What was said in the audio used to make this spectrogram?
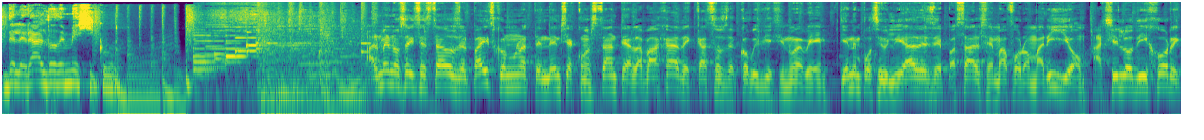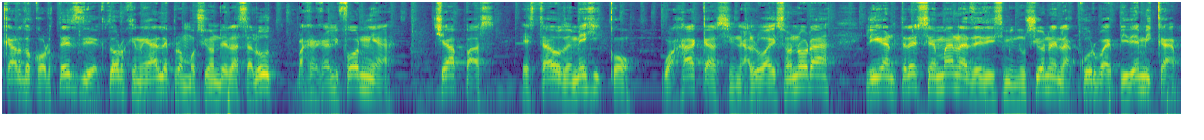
del Heraldo de México. Al menos seis estados del país con una tendencia constante a la baja de casos de COVID-19 tienen posibilidades de pasar al semáforo amarillo. Así lo dijo Ricardo Cortés, director general de promoción de la salud. Baja California, Chiapas, Estado de México, Oaxaca, Sinaloa y Sonora ligan tres semanas de disminución en la curva epidémica.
